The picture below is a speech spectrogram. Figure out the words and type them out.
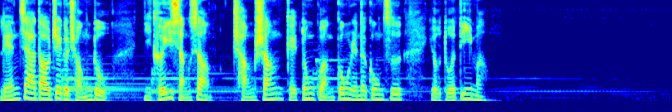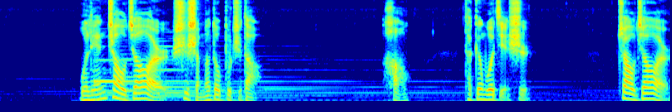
廉价到这个程度，你可以想象厂商给东莞工人的工资有多低吗？我连兆焦耳是什么都不知道。好，他跟我解释，兆焦耳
